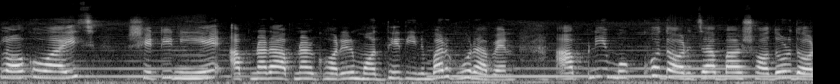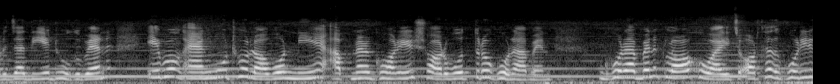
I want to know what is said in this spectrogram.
ক্লকওয়াইজ সেটি নিয়ে আপনারা আপনার ঘরের মধ্যে তিনবার ঘোরাবেন। আপনি মুখ্য দরজা বা সদর দরজা দিয়ে ঢুকবেন এবং এক মুঠো লবণ নিয়ে আপনার ঘরের সর্বত্র ঘোরাবেন। ঘোরাবেন ক্লক ওয়াইজ অর্থাৎ ঘড়ির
